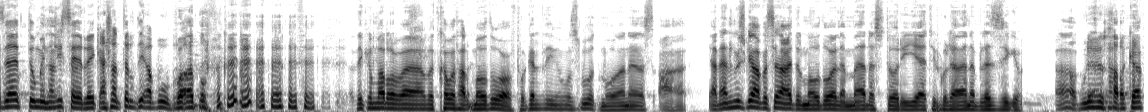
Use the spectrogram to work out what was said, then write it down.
زادته من جسرك عشان ترضي أبوك. هذيك المره بتخوت على الموضوع. فقال لي مزبوط مو أنا س- ع- يعني أنا مش قاعد بساعد الموضوع لما أنا ستورياتي كلها أنا بلزق. آه وين الحركات؟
